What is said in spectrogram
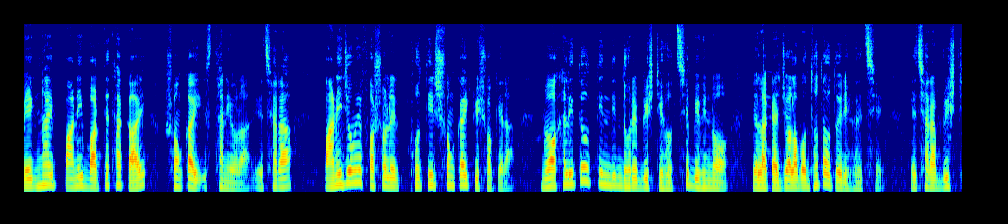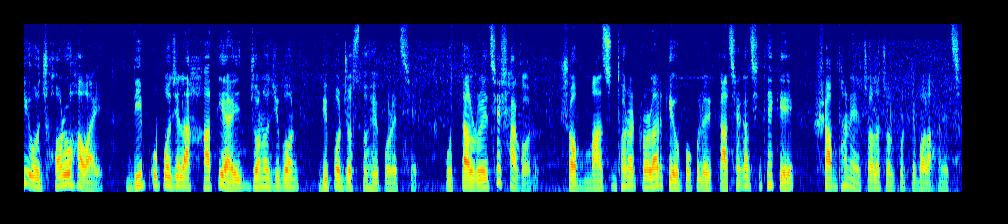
মেঘনায় পানি বাড়তে থাকায় শঙ্কায় স্থানীয়রা। এছাড়া পানি জমে ফসলের ক্ষতির শঙ্কায় কৃষকেরা। নোয়াখালীতেও তিন দিন ধরে বৃষ্টি হচ্ছে। বিভিন্ন এলাকায় জলাবদ্ধতাও তৈরি হয়েছে। এছাড়া বৃষ্টি ও ঝড়ো হাওয়ায় দ্বীপ উপজেলা হাতিয়ায় জনজীবন বিপর্যস্ত হয়ে পড়েছে। উত্তাল রয়েছে সাগর। সব মাছ ধরা ট্রলারকে উপকূলের কাছাকাছি থেকে সাবধানে চলাচল করতে বলা হয়েছে।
